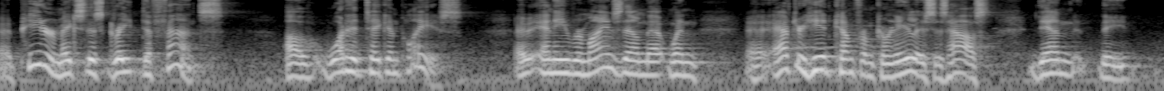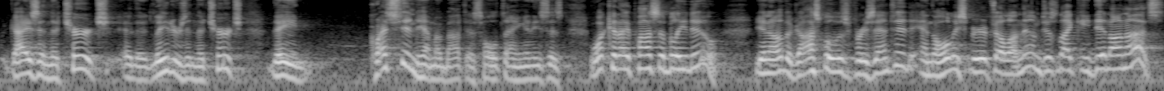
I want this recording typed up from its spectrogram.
uh, Peter makes this great defense of what had taken place. And he reminds them that when, uh, after he had come from Cornelius's house, then the guys in the church, uh, the leaders in the church, they questioned him about this whole thing. And he says, What could I possibly do? You know, the gospel was presented and the Holy Spirit fell on them just like he did on us.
